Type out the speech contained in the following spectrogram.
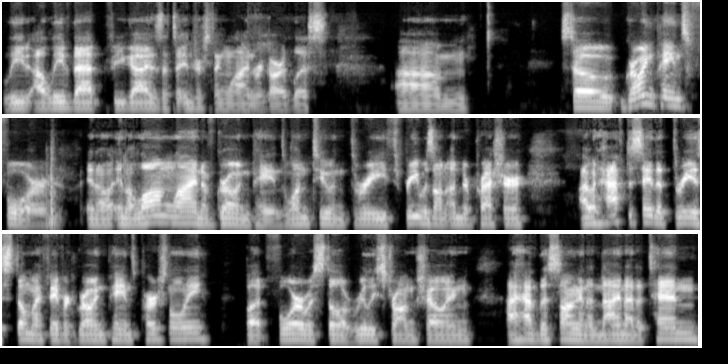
Leave. I'll leave that for you guys. That's an interesting line, regardless. Um, so, growing pains four in a in a long line of growing pains. One, two, and three. Three was on under pressure. I would have to say that three is still my favorite growing pains personally, but four was still a really strong showing. I have this song at a nine out of ten.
